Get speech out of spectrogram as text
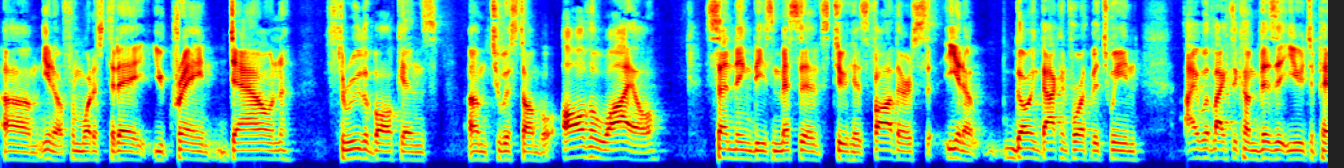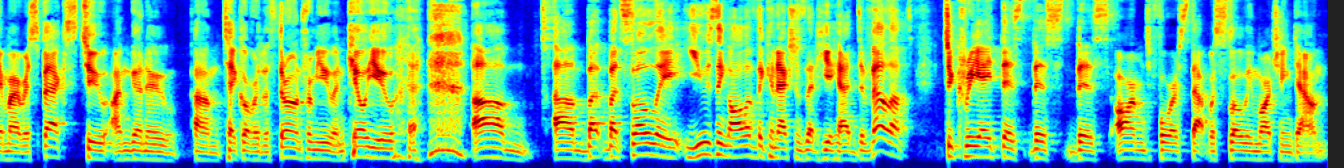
um, you know, from what is today Ukraine down through the Balkans um, to Istanbul, all the while sending these missives to his father, you know, going back and forth between I would like to come visit you to pay my respects to I'm going to um, take over the throne from you and kill you. um, um, but but slowly using all of the connections that he had developed to create this this this armed force that was slowly marching down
